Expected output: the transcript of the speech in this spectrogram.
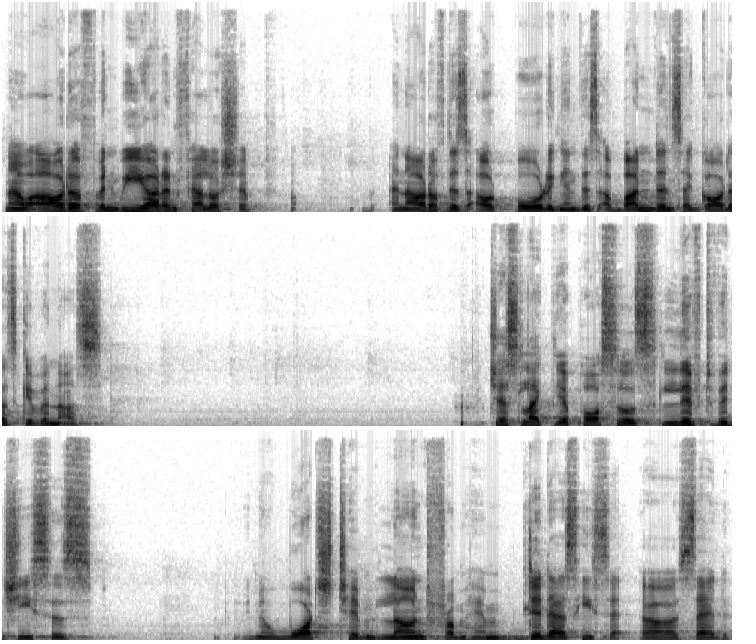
Now, out of when we are in fellowship and out of this outpouring and this abundance that God has given us, just like the apostles lived with Jesus, you know, watched him, learned from him, did as he sa- uh, said.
